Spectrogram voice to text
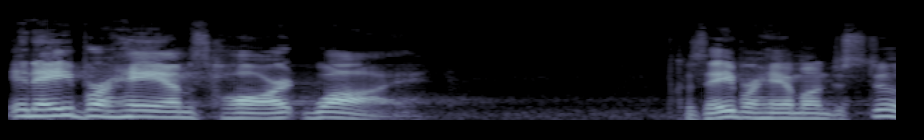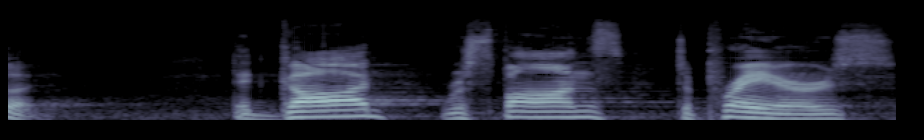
in Abraham's heart. Why? Because Abraham understood that God responds to prayers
